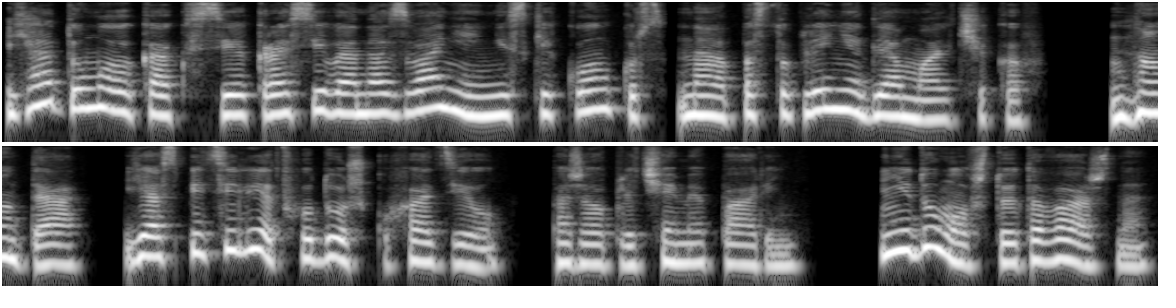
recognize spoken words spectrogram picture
«Я думала, как все, красивое название и низкий конкурс на поступление для мальчиков». «Ну да, я с пяти лет в художку ходил», – пожал плечами парень. «Не думал, что это важно.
